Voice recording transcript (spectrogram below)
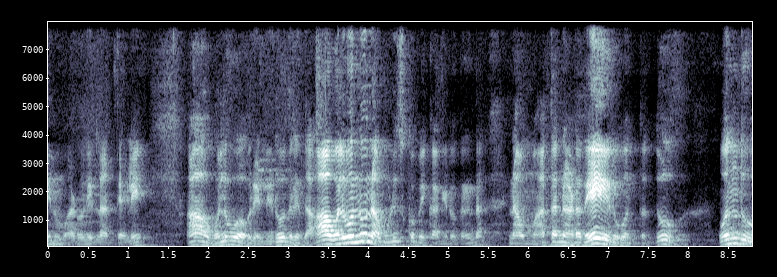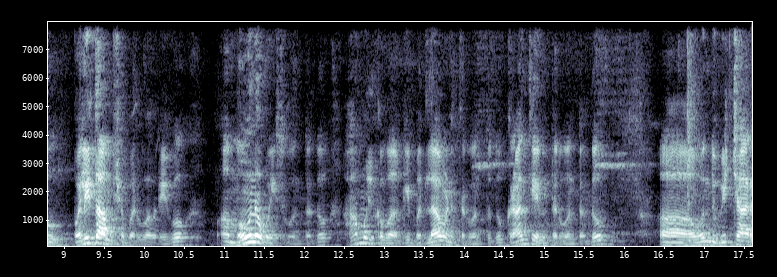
ಏನು ಮಾಡೋದಿಲ್ಲ ಅಂತೇಳಿ. ಆ ಒಲವು ಅವರಲ್ಲಿರೋದ್ರಿಂದ, ಆ ಒಲವನ್ನು ನಾವು ಉಳಿಸ್ಕೋಬೇಕಾಗಿರೋದ್ರಿಂದ ನಾವು ಮಾತನಾಡದೇ ಇರುವಂಥದ್ದು ಒಂದು ಫಲಿತಾಂಶ ಬರುವವರಿಗೂ ಮೌನ ವಹಿಸುವಂಥದ್ದು ಆ ಮೂಲಕವಾಗಿ ಬದಲಾವಣೆ ತರುವಂಥದ್ದು, ಕ್ರಾಂತಿಯನ್ನು ತರುವಂಥದ್ದು ಒಂದು ವಿಚಾರ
